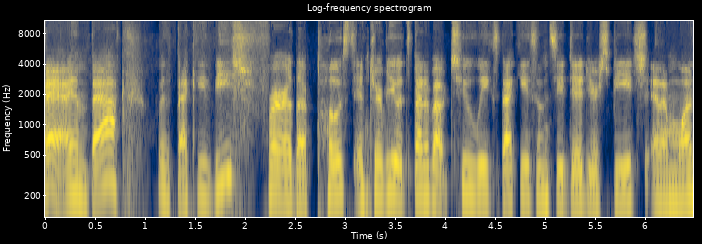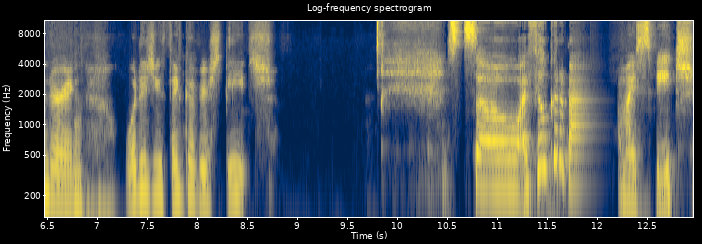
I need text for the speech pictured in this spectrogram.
Okay, I am back with Becky Vish for the post interview. It's been about two weeks, Becky, since you did your speech, and I'm wondering, what did you think of your speech? So I feel good about my speech.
